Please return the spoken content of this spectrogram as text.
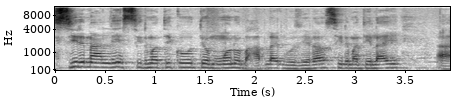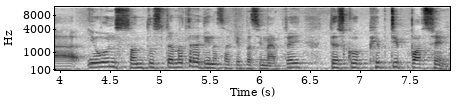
श्रीमानले श्रीमतीको त्यो मनोभावलाई बुझेर श्रीमतीलाई यौन सन्तुष्ट मात्रै दिन सकेपछि मात्रै त्यसको फिफ्टी पर्सेन्ट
